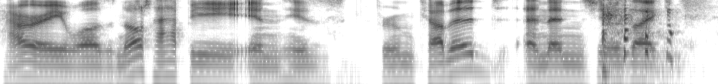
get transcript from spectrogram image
Harry was not happy in his broom cupboard. And then she was like,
